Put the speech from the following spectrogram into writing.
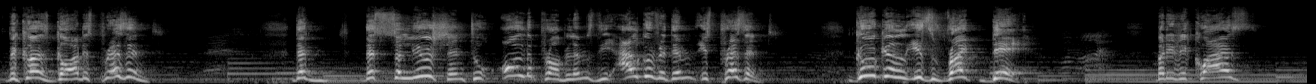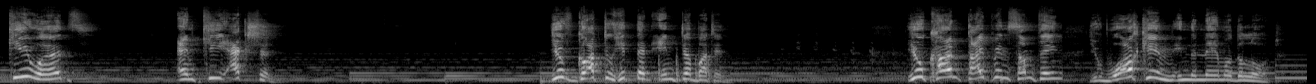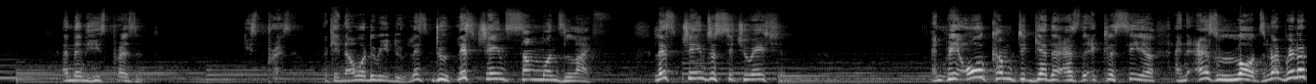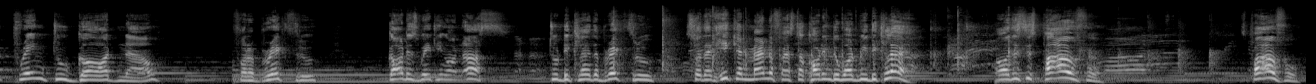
Because God is present the, the solution to all the problems, the algorithm is present. Google is right there. But it requires keywords and key action. You've got to hit that enter button. You can't type in something, you walk in in the name of the Lord, and then He's present. He's present. Okay, now what do we do? Let's do, let's change someone's life. Let's change the situation. And we all come together as the ecclesia and as lords. Not, we're not praying to God now for a breakthrough. God is waiting on us to declare the breakthrough so that He can manifest according to what we declare. Oh, this is powerful. It's powerful.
